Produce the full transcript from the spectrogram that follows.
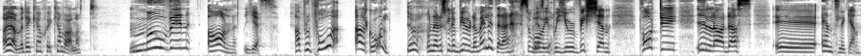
ah, ja men det kanske kan vara något. Moving on! Yes. Apropå alkohol. Ja, Och när du skulle bjuda mig lite där så var Just vi det. på Eurovision party i lördags. Eh, äntligen.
